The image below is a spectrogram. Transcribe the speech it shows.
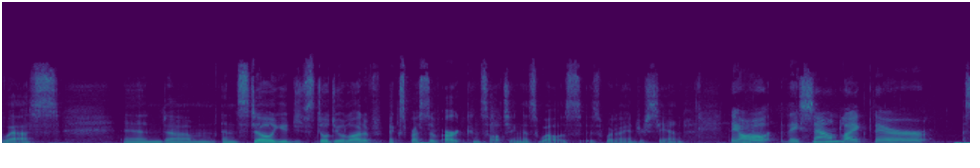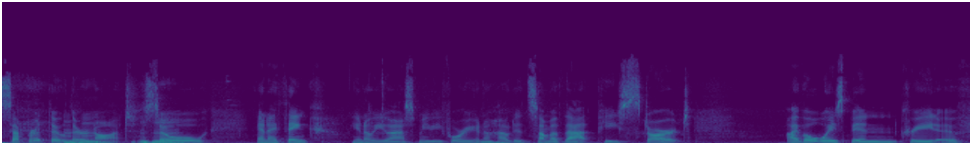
U.S. And um, and still, you still do a lot of expressive art consulting as well, as is what I understand. They all they sound like they're separate, though they're Mm-hmm. not. So, and I think you know, you asked me before, you know, how did some of that piece start? I've always been creative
